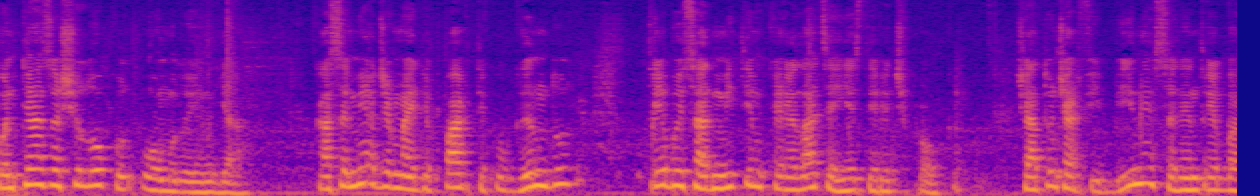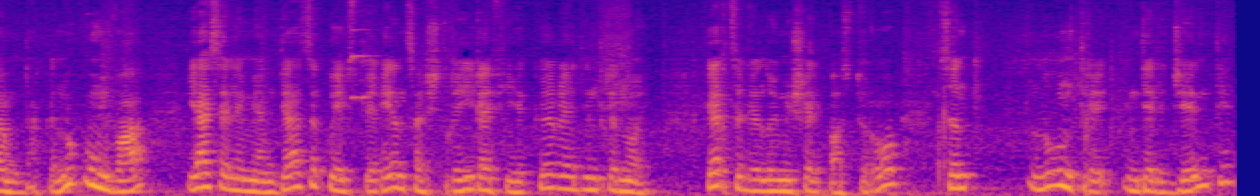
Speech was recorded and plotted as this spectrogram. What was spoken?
contează și locul omului în ea. Ca să mergem mai departe cu gândul, trebuie să admitem că relația este reciprocă. Și atunci ar fi bine să ne întrebăm dacă nu cumva ea se alimentează cu experiența și trăirea fiecăruia dintre noi. Cărțile lui Michel Pastoureau sunt luntre inteligente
